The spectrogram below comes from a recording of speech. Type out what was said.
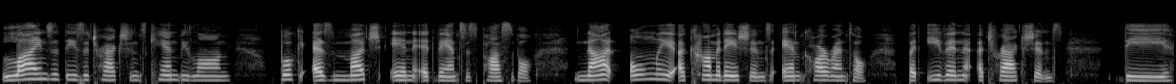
Lines at these attractions can be long. Book as much in advance as possible. Not only accommodations and car rental, but even attractions. The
